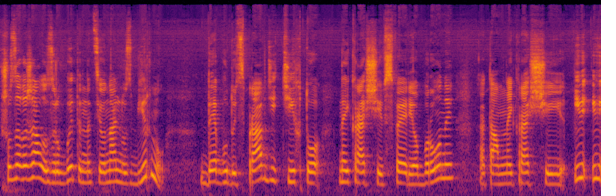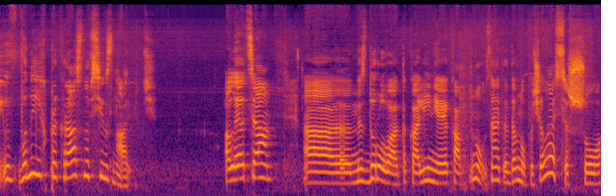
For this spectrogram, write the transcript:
що заважало зробити національну збірну, де будуть справді ті, хто найкращі в сфері оборони, там найкращі, і, і, вони їх прекрасно всіх знають. Але ця е, нездорова така лінія, яка ну знаєте, давно почалася, що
